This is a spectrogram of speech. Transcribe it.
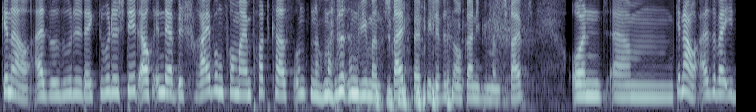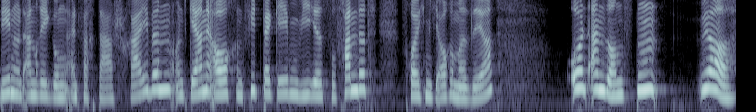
Genau, also Sudeldeckdudel steht auch in der Beschreibung von meinem Podcast unten nochmal drin, wie man es schreibt, weil viele wissen auch gar nicht, wie man es schreibt. Und ähm, genau, also bei Ideen und Anregungen einfach da schreiben und gerne auch ein Feedback geben, wie ihr es so fandet. Freue ich mich auch immer sehr. Und ansonsten, ja,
